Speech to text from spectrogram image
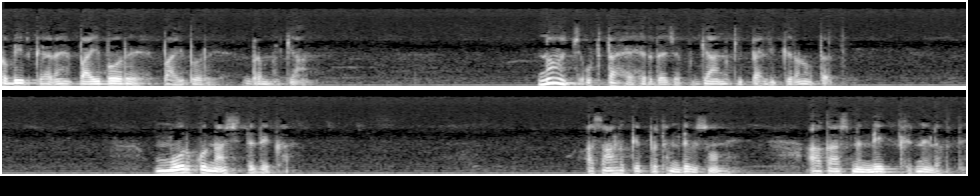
कबीर कह रहे हैं, पाई बोरे पाई बोरे ब्रह्म ज्ञान नाच उठता है हृदय जब ज्ञान की पहली किरण उतरती। मोर को नाचते देखा। आषाढ़ के प्रथम दिवसों में आकाश में मेघ घिरने लगते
